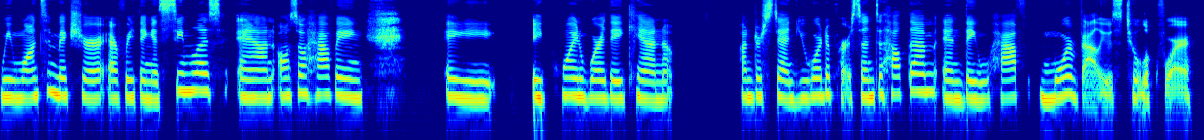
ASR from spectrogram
we want to make sure everything is seamless and also having a a point where they can understand you are the person to help them and they have more values to look for.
